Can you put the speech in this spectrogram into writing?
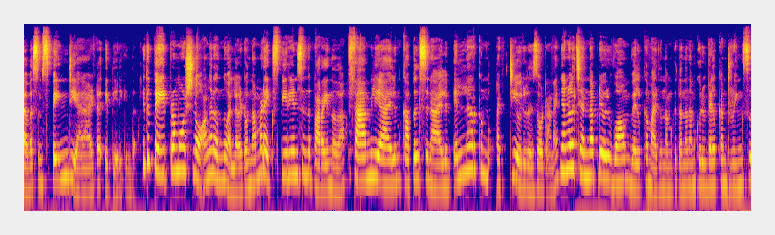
ദിവസം സ്പെൻഡ് ചെയ്യാനായിട്ട് എത്തിയിരിക്കുന്നത്. ഇത് പെയ്ഡ് പ്രൊമോഷനോ അങ്ങനെ ഒന്നും അല്ല കേട്ടോ. നമ്മുടെ എക്സ്പീരിയൻസ് എന്ന് പറയുന്നതാ ഫാമിലി ആയാലും കപ്പിൾസിനായാലും എല്ലാവർക്കും പറ്റിയ ഒരു റിസോർട്ടാണ് ഞങ്ങൾ ചെന്നപ്പോഴേ ഒരു വാം വെൽക്കം ആയിരുന്നു നമുക്ക് തന്ന നമുക്കൊരു വെൽക്കം ഡ്രിങ്ക്സ്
